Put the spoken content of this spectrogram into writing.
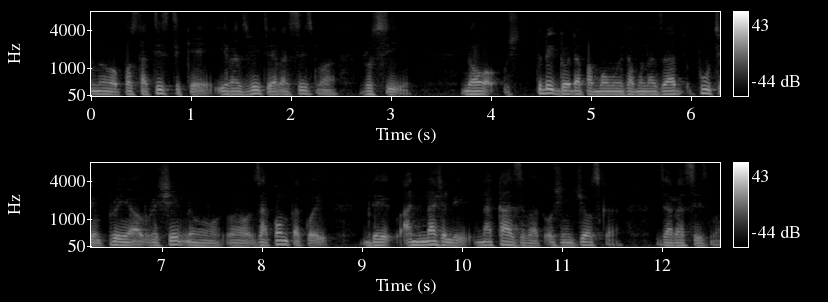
ну, по статистике и развитию расизма России. Но три года, по-моему, тому назад Путин принял решение, ну, закон такой, где они начали наказывать очень жестко за расизм.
